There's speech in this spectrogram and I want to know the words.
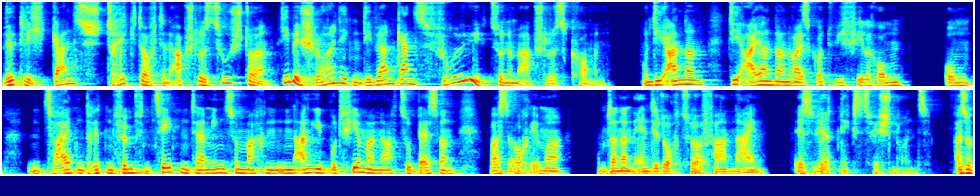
wirklich ganz strikt auf den Abschluss zusteuern, die beschleunigen, die werden ganz früh zu einem Abschluss kommen. Und die anderen, die eiern dann weiß Gott wie viel rum, um einen zweiten, dritten, fünften, zehnten Termin zu machen, ein Angebot viermal nachzubessern, was auch immer, um dann am Ende doch zu erfahren, nein, es wird nichts zwischen uns. Also,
